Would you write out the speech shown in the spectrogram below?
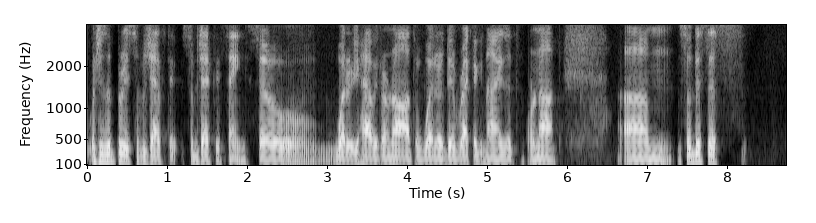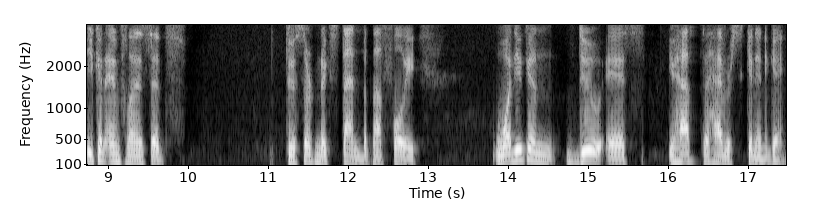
which is a pretty subjective subjective thing. So whether you have it or not, or whether they recognize it or not. Um, so this is you can influence it to a certain extent, but not fully. What you can do is you have to have your skin in the game.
